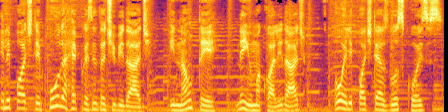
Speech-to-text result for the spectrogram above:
Ele pode ter pura representatividade e não ter nenhuma qualidade, ou ele pode ter as duas coisas,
